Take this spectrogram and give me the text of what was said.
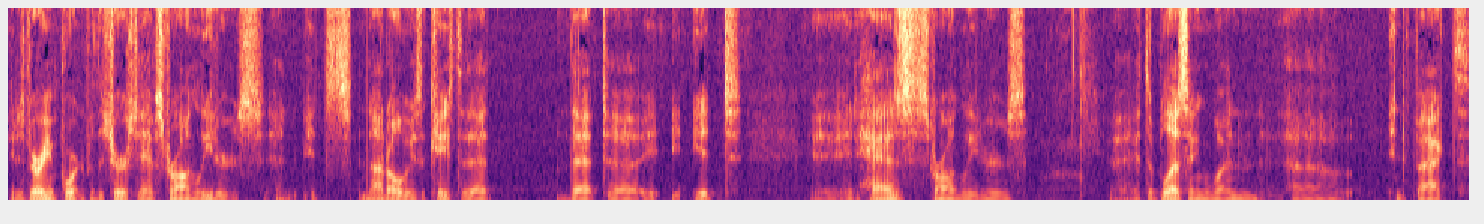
It is very important for the church to have strong leaders, and it's not always the case that that uh, it, it, it has strong leaders. Uh, it's a blessing when in fact,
